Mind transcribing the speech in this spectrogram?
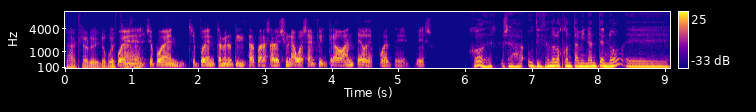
Ah, claro, y lo se pueden, se pueden, se pueden también utilizar para saber si un agua se ha infiltrado antes o después de eso. Joder, o sea, utilizando los contaminantes, ¿no? Eh,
